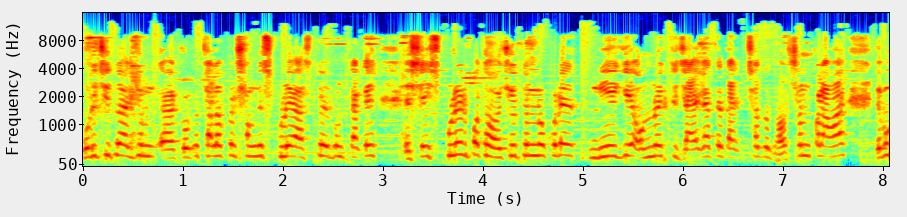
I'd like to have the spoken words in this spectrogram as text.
পরিচিত একজন টোটো চালকের সঙ্গে স্কুলে আসতো এবং তাকে সেই স্কুলের পথে অচৈতন্য করে নিয়ে গিয়ে অন্য একটি জায়গাতে তার সাথে ধর্ষণ করা হয় এবং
